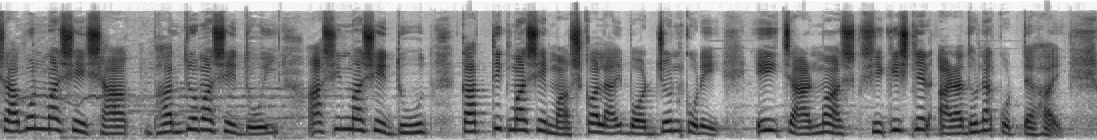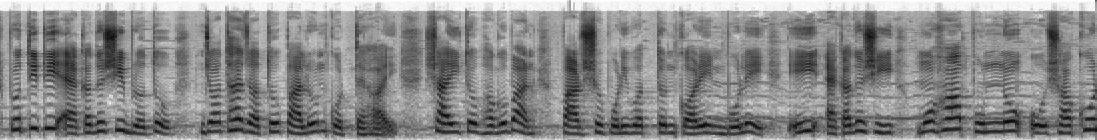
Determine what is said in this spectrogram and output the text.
শ্রাবণ মাসে শাক, ভাদ্র মাসে দই, আশ্বিন মাসে দুধ, কার্তিক মাসে মাসকলাই বর্জন করে এই চার মাস শ্রীকৃষ্ণের আরাধনা করতে হয়। প্রতিটি একাদশী ব্রত যথাযথ পালন করতে হয়। সাহিত্য ভগবান পার্শ্ব পরিবর্তন করেন বলে এই একাদশী মহাপুণ্য ও সকল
